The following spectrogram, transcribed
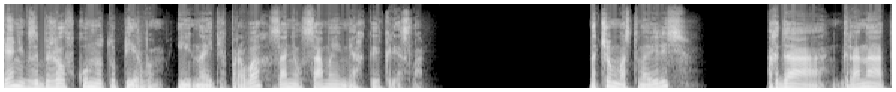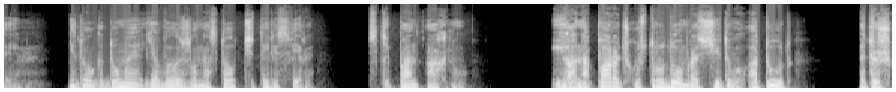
Пряник забежал в комнату первым и на этих правах занял самое мягкое кресло. На чем мы остановились? Ах да, гранаты. Недолго думая, я выложил на стол четыре сферы. Степан ахнул. «Я на парочку с трудом рассчитывал, а тут... Это ж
